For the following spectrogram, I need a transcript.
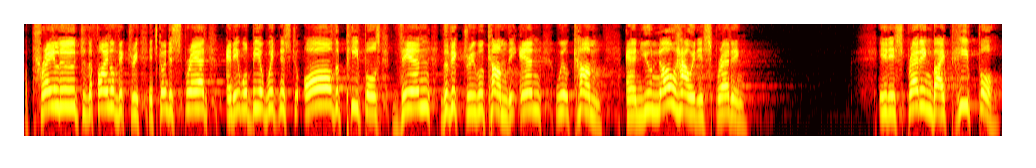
A prelude to the final victory. It's going to spread and it will be a witness to all the peoples. Then the victory will come. The end will come. And you know how it is spreading. It is spreading by people.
